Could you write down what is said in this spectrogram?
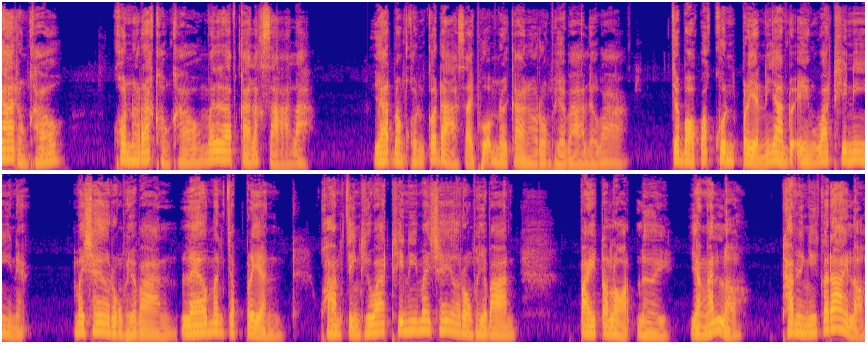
ญาติของเขา คนรักของเขาไม่ได้รับการรักษาล่ะ ญาติบางคนก็ด่าใส่ผู้อำนวยการโรงพยาบาลเลยว่า จะบอกว่าคุณเปลี่ยนนิยามตัวเองว่าที่นี่เนี่ย ไม่ใช่โรงพยาบาล แล้วมันจะเปลี่ยนความจริงที่ว่าที่นี่ไม่ใช่โรงพยาบาล ไปตลอดเลย อย่างนั้นเหรอทำอย่างนี้ก็ได้เหรอ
